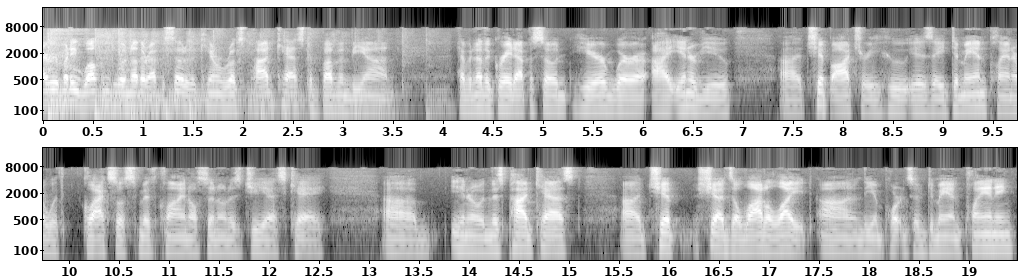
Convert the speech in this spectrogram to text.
Hi, everybody. Welcome to another episode of the Cameron Brooks podcast, Above and Beyond. Have another great episode here where I interview uh, Chip Autry, who is a demand planner with GlaxoSmithKline, also known as GSK. Uh, you know, in this podcast, uh, Chip sheds a lot of light on the importance of demand planning,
